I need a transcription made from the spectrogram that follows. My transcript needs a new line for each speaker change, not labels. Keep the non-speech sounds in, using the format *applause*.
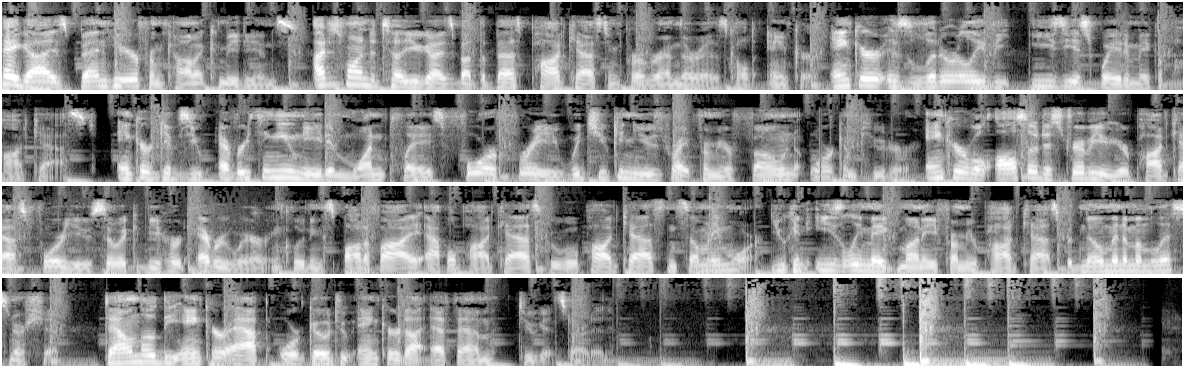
Hey guys, Ben here from Comic Comedians. I just wanted to tell you guys about the best podcasting program there is called Anchor. Anchor is literally the easiest way to make a podcast. Anchor gives you everything you need in one place for free, which you can use right from your phone or computer. Anchor will also distribute your podcast for you so it can be heard everywhere, including Spotify, Apple Podcasts, Google Podcasts, and so many more. You can easily make money from your podcast with no minimum listenership. Download the Anchor app or go to anchor.fm to get started.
